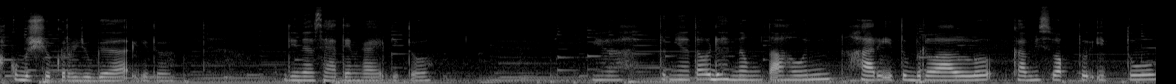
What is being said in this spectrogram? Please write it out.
aku bersyukur juga gitu dinasehatin kayak gitu. Ya ternyata udah enam tahun hari itu berlalu Kamis waktu itu.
